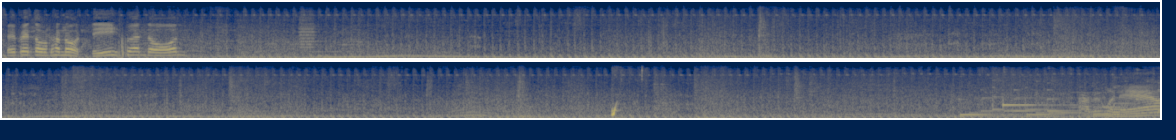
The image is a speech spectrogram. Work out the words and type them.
ไปไปตรงถนนดิเพื่อนโดน ไปหมดแล้ว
